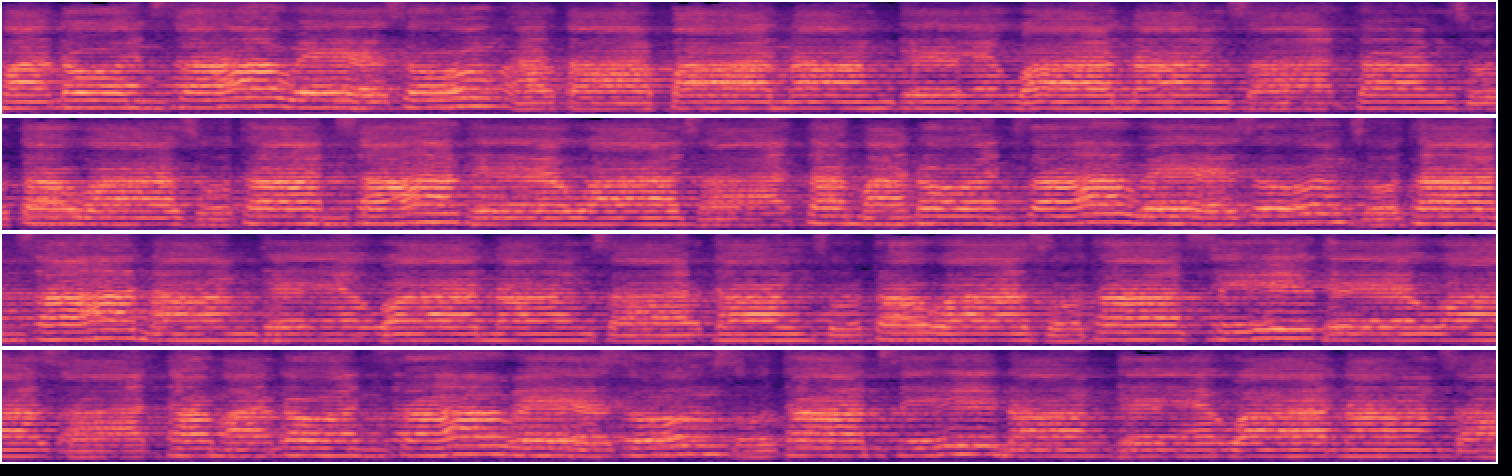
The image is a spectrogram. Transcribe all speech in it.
มนนสาเวสงอัตาปานังเทวานังสัตตังสุตวาสุทันสาเทวาสัตตมนนสาเวสงสุทันสานังเทวานังสัตตังสุตวาสุทัสสิเทวาสัตตมนนสาเวสง ทันสีนังเทวานังสั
